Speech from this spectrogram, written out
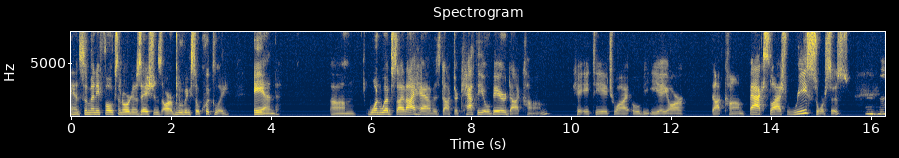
and so many folks and organizations are moving so quickly. And um, one website I have is drkathyobear.com, K A T H Y O B E A R.com backslash resources. Mm-hmm.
